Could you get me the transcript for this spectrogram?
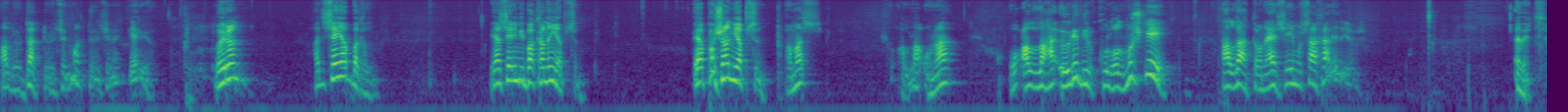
Alıyor daktörüsünü maktörüsünü geliyor. Buyurun. Hadi sen yap bakalım. Veya senin bir bakanın yapsın. Veya paşan yapsın. Yapamaz. Allah ona, o Allah'a öyle bir kul olmuş ki Allah da ona her şeyi musahhar ediyor. Evet.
